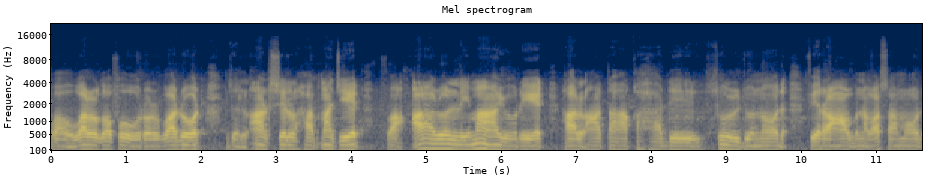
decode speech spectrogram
wa huwal ghafurur wadud. Zul arsil majid fa'alul lima yurid. Hal ataka hadisul junud fir'aun wa samud.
